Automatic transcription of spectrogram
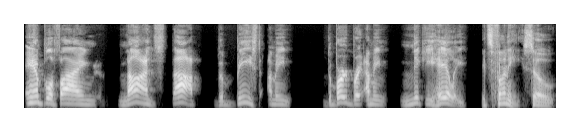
amplifying nonstop the beast. I mean, the bird brain. I mean, Nikki Haley. It's funny. So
